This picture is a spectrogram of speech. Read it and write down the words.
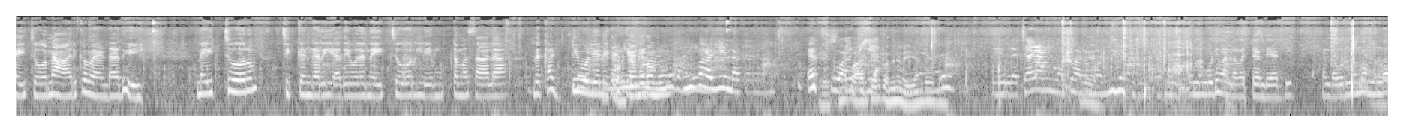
നെയ്ച്ചോറിന് ആർക്കും വേണ്ടാതെ നെയ്ച്ചോറും ചിക്കൻ കറി അതേപോലെ നെയ്ച്ചോറില്ലേ മുട്ട മസാല ഇതൊക്കെ അടിപൊളിയല്ലേ കഴിക്കാൻ ഒന്നും കൂടി വെള്ളം വറ്റാണ്ടേ അടി. കണ്ടോ? ഒന്നും ഒന്ന്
